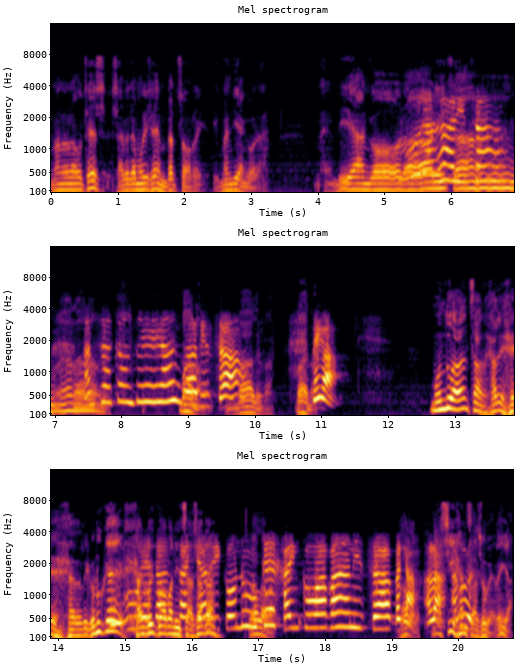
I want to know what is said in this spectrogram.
Eman hona gutzez, sabera murizen bertzo horrek, mendian gora. Mendian gora, aritza, Antzakondean gabiltza. Bale, ba. Bueno, Venga, mundua dantzan, jarri, jarriko nuke, jangoikoa banitza, zata? Jarriko nuke jainkoa banitza. Venga, ala, Asi agur. jantza zube, venga.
